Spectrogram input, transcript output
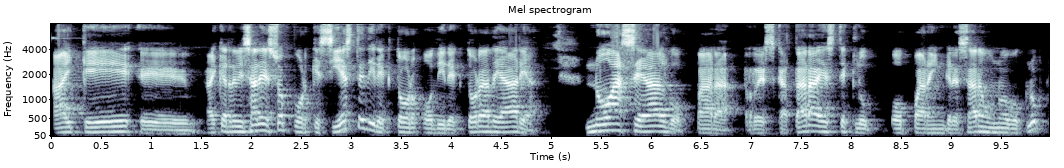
hay que, eh, hay que revisar eso porque si este director o directora de área no hace algo para rescatar a este club o para ingresar a un nuevo club,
